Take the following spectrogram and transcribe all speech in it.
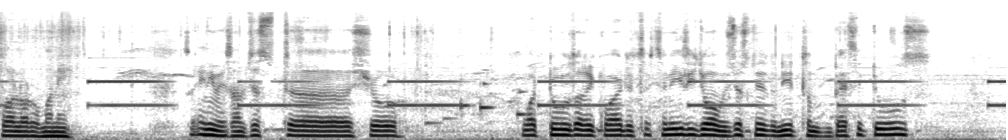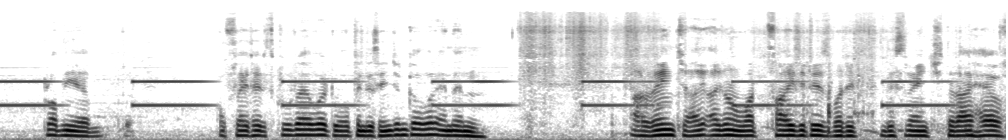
for a lot of money. So anyways I'll just uh, show what tools are required? It's, it's an easy job. Just need, need some basic tools. Probably a, a flathead screwdriver to open this engine cover and then a wrench. I, I don't know what size it is but it this wrench that I have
